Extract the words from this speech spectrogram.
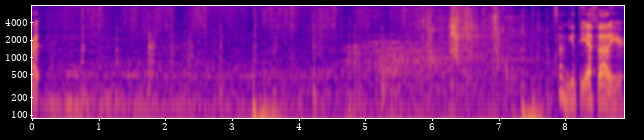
Alright. Time to get the F out of here.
